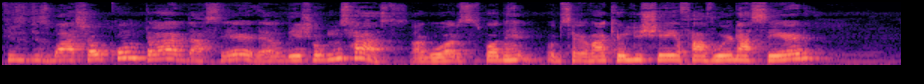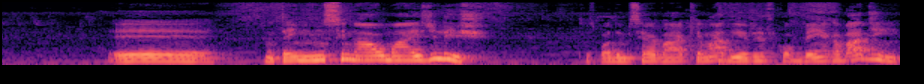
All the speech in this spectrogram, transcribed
fiz o desbaste ao contrário da cerda, ela deixa alguns rastros. Agora vocês podem observar que eu lixei a favor da cerda. É, não tem nenhum sinal mais de lixo. Vocês podem observar que a madeira já ficou bem acabadinha.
